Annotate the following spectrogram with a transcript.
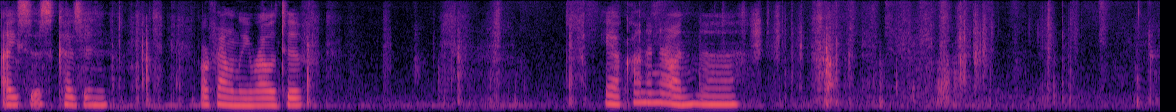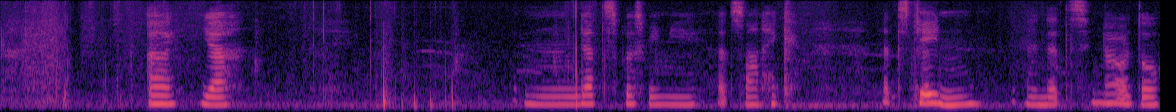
Ice's cousin or family relative. Yeah, Kanan Ron. Uh, uh, yeah. Mm, that's supposed to be me. That's Sonic. That's Jaden. And that's Naruto.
